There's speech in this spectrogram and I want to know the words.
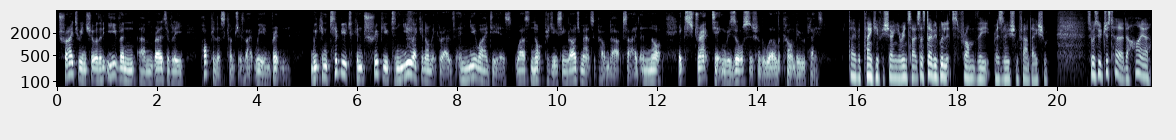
try to ensure that even um, relatively populous countries like we in Britain we contribute to contribute to new economic growth and new ideas whilst not producing large amounts of carbon dioxide and not extracting resources from the world that can't be replaced. David, thank you for sharing your insights. That's David Willetts from the Resolution Foundation. So, as we've just heard, a higher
